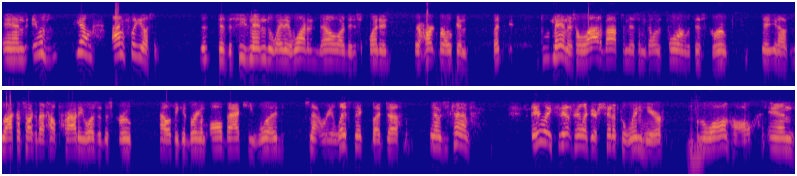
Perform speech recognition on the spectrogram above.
And it was, you know, honestly, listen, did the season end the way they wanted? No. Are they disappointed? They're heartbroken. But man, there's a lot of optimism going forward with this group. You know, Rocco talked about how proud he was of this group. How if he could bring them all back, he would. It's not realistic, but uh, you know, just kind of they really feel, feel like they're set up to win here mm-hmm. for the long haul, and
